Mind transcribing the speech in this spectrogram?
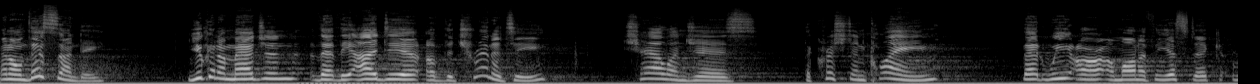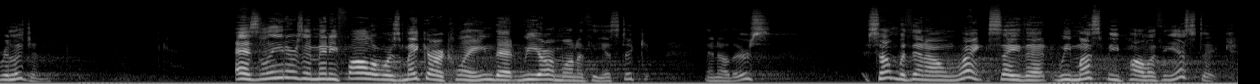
And on this Sunday, you can imagine that the idea of the Trinity challenges the Christian claim that we are a monotheistic religion. As leaders and many followers make our claim that we are monotheistic and others, some within our own ranks say that we must be polytheistic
